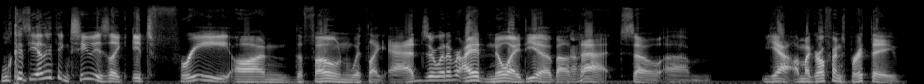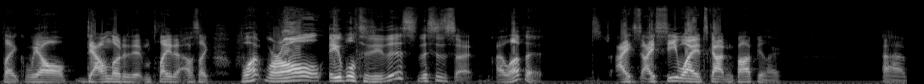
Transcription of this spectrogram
Well, because the other thing too is like it's free on the phone with like ads or whatever. I had no idea about Uh-huh. that. So, um, yeah, on my girlfriend's birthday, like we all downloaded it and played it. I was like, "What? We're all able to do this? This is uh, I love it. I I see why it's gotten popular." Uh,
